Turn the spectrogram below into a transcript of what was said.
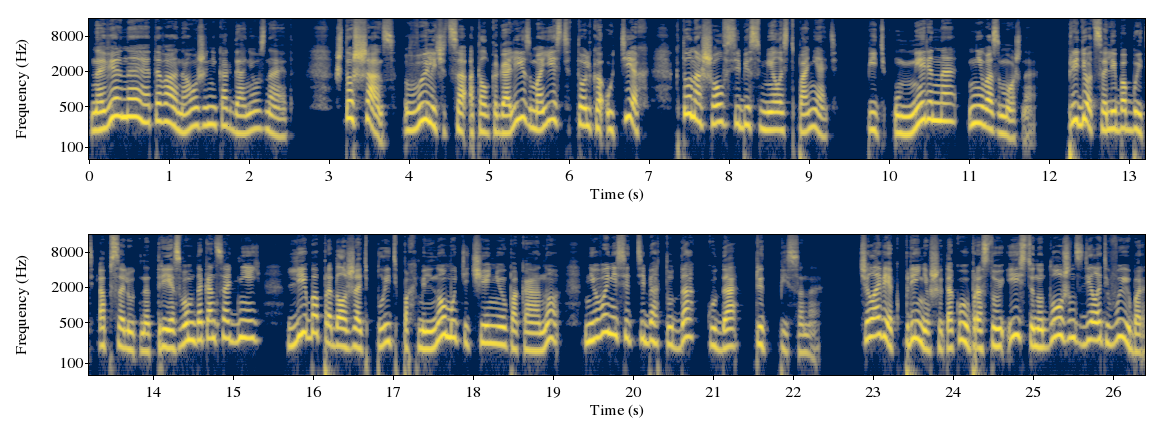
Наверное, этого она уже никогда не узнает. что шанс вылечиться от алкоголизма есть только у тех, кто нашел в себе смелость понять, пить умеренно невозможно. Придется либо быть абсолютно трезвым до конца дней, либо продолжать плыть по хмельному течению, пока оно не вынесет тебя туда, куда предписано. Человек, принявший такую простую истину, должен сделать выбор,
